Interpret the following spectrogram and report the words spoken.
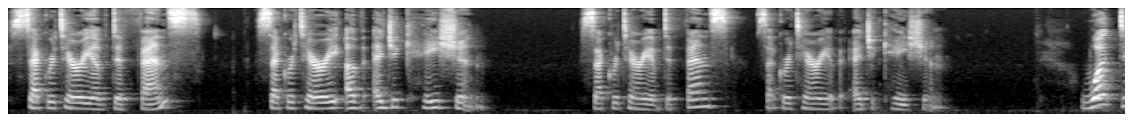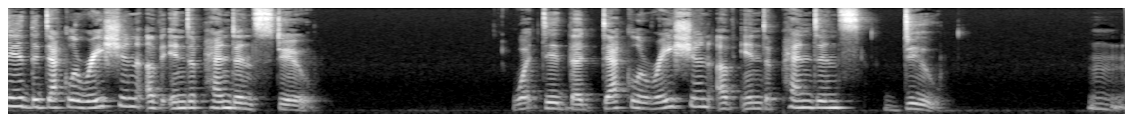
Secretary of Defense Secretary of Education, Secretary of Defense, Secretary of Education. What did the Declaration of Independence do? What did the Declaration of Independence do? Hmm.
